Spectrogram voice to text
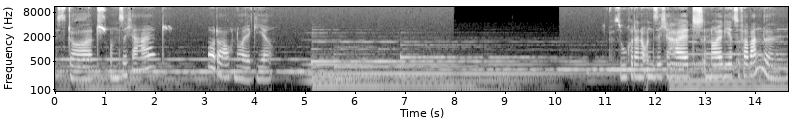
Ist dort Unsicherheit oder auch Neugier? Versuche deine Unsicherheit in Neugier zu verwandeln.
